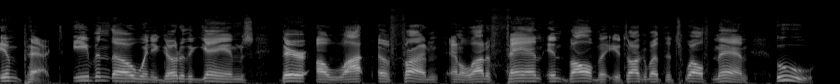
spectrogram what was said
impact. Even though when you go to the games, they're a lot of fun and a lot of fan involvement. You talk about the 12th man. Ooh,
